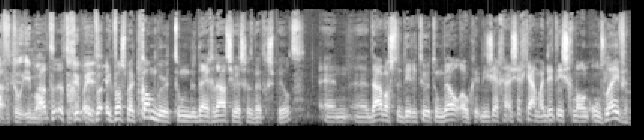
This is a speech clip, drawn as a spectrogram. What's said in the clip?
af en toe iemand Nou, het- het- super ik, ik was bij Cambuur toen de degradatiewedstrijd werd gespeeld. En eh, daar was de directeur toen wel ook. Die zegt, hij zegt, ja, maar dit is gewoon ons leven.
